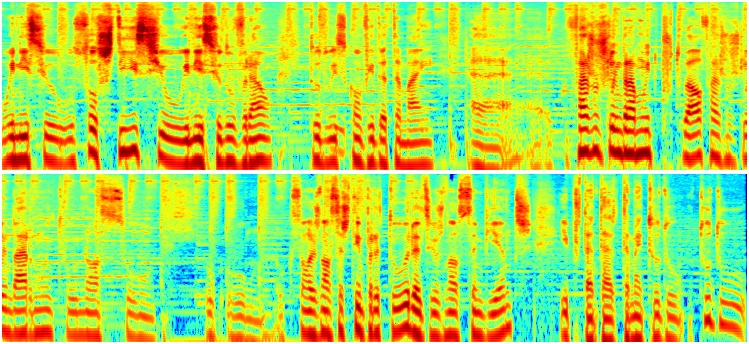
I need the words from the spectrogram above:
o início, o solstício, o início do verão, tudo isso convida também faz-nos lembrar muito Portugal, faz-nos lembrar muito o nosso o, o- o que são as nossas temperaturas e os nossos ambientes e portanto também tudo tudo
